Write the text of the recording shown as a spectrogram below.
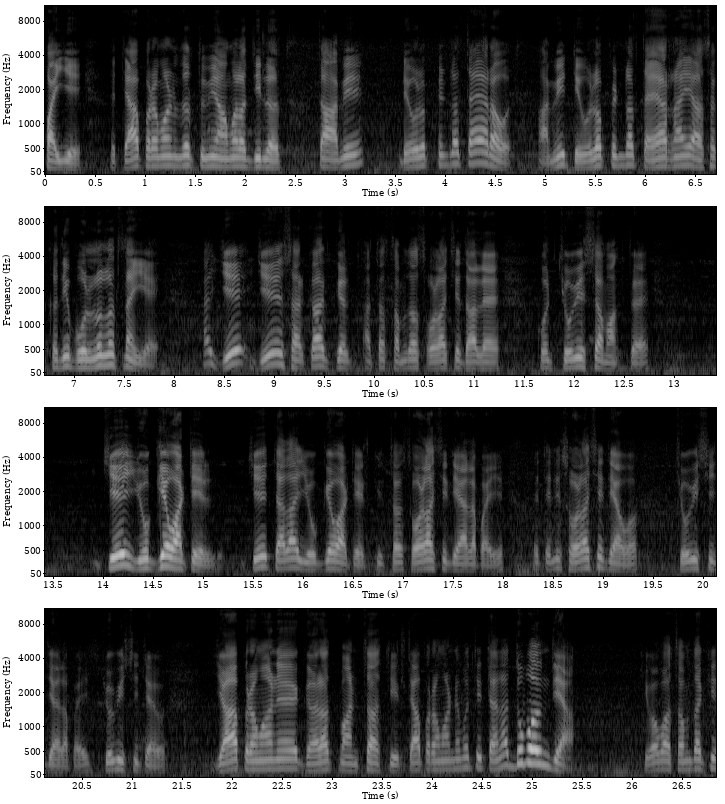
पाहिजे तर त्याप्रमाणे जर तुम्ही आम्हाला दिलं तर आम्ही डेव्हलपमेंटला तयार आहोत. आम्ही डेव्हलपमेंटला तयार नाही असं कधी बोललेलंच नाही आहे. जे जे सरकार के- आता समजा सोळाशे झालं आहे कोण चोवीसचा मागतं आहे जे योग्य वाटेल जे त्याला योग्य वाटेल की तर सोळाशे द्यायला पाहिजे तर त्यांनी सोळाशे द्यावं चोवीसशे द्यायला पाहिजे चोवीसशे द्यावं. ज्याप्रमाणे घरात माणसं असतील त्याप्रमाणे मग ते त्यांना दुबवून द्या. की बाबा समजा की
